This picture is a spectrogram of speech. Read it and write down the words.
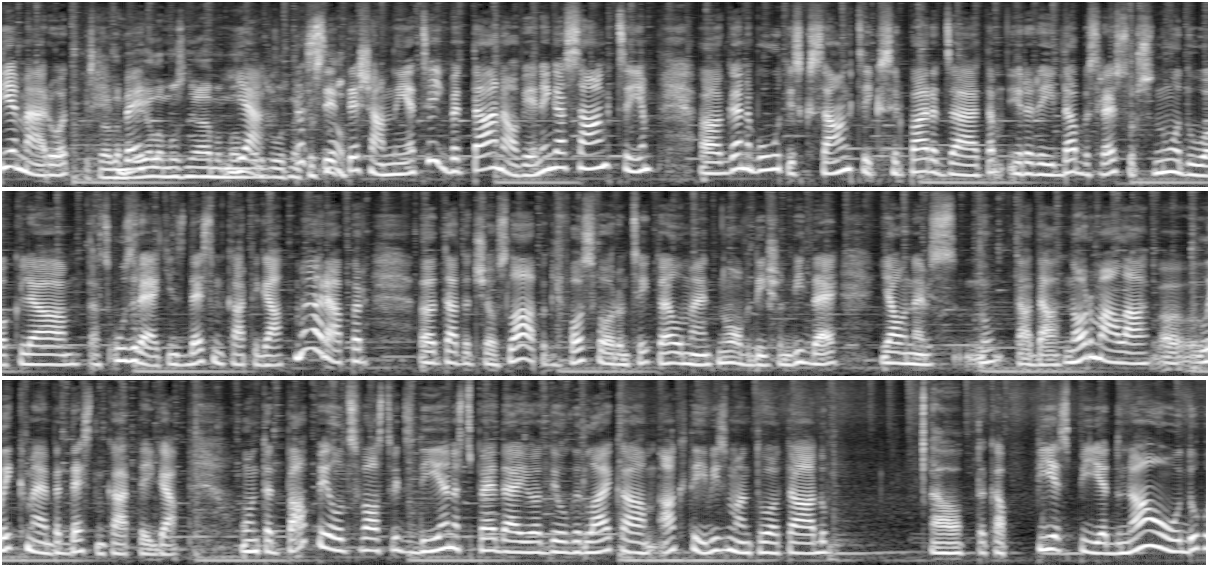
piemērot. Tas tādam bet, lielam uzņēmumam jā, varbūt nekas tas ir nav. tiešām niecīgi, bet tā nav vienīgā sankcija. Gana būtiska sankcija, kas ir paredzēta, ir arī dabas resursu nodokļa uzrēķins desmitkārtīgā apmērā par tātad šo slāpekļu, fosforu un citu elementu novadīšanu vidē jau nevis nu, tādā normālā likmē, bet desmitkārtīgā. Un tad papildus valsts vidas dienas pēdējo divu gadu laikā aktīvi izmanto tādu piespiedu naudu,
